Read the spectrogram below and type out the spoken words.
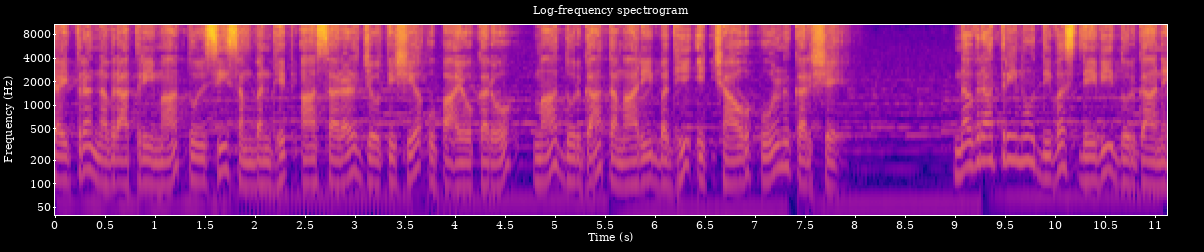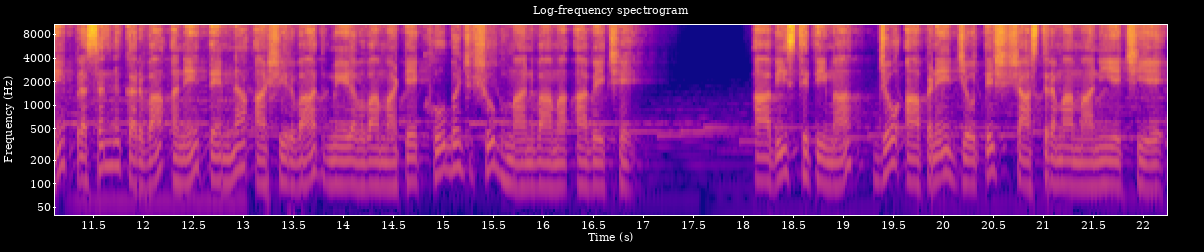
ચૈત્ર નવરાત્રિમાં તુલસી સંબંધિત આ સરળ જ્યોતિષીય ઉપાયો કરો. માં દુર્ગા તમારી બધી ઈચ્છાઓ પૂર્ણ કરશે. નવરાત્રિનો દિવસ દેવી દુર્ગાને પ્રસન્ન કરવા અને તેમના આશીર્વાદ મેળવવા માટે ખૂબ જ શુભ માનવામાં આવે છે. આવી સ્થિતિમાં, જો આપણે જ્યોતિષ શાસ્ત્રમાં માનીએ છીએ,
